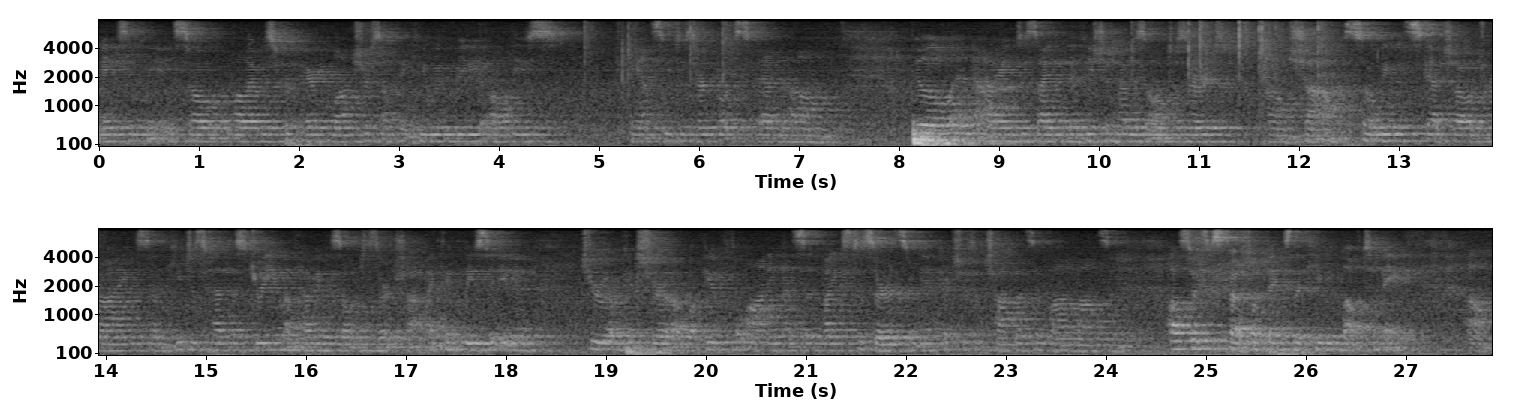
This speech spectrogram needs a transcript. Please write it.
amazingly. And so while I was preparing lunch or something, he would read all these fancy dessert books. And um, Bill and I decided that he should have his own dessert um, shop. So we would sketch out drawings, and he just had this dream of having his own dessert shop. I think Lisa even drew a picture of a beautiful awning that said Mike's Desserts, we had pictures of chocolates and bonbons and all sorts of special things that he would love to make. Um,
